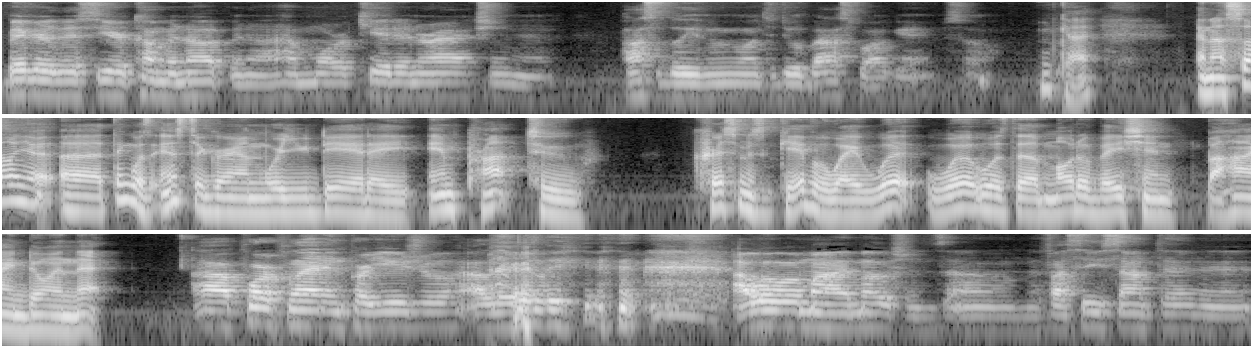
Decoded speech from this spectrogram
bigger this year coming up, and uh, have more kid interaction, and possibly even we want to do a basketball game. So okay. And I saw you. Uh, I think it was Instagram where you did a impromptu Christmas giveaway. What what was the motivation behind doing that? Uh, poor planning per usual. I literally, I went with my emotions. Um, if I see something and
